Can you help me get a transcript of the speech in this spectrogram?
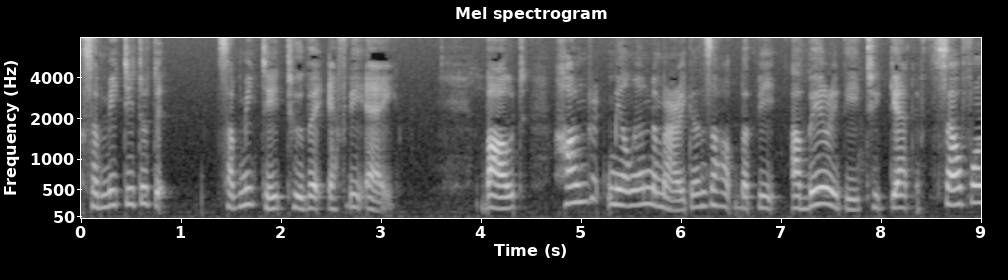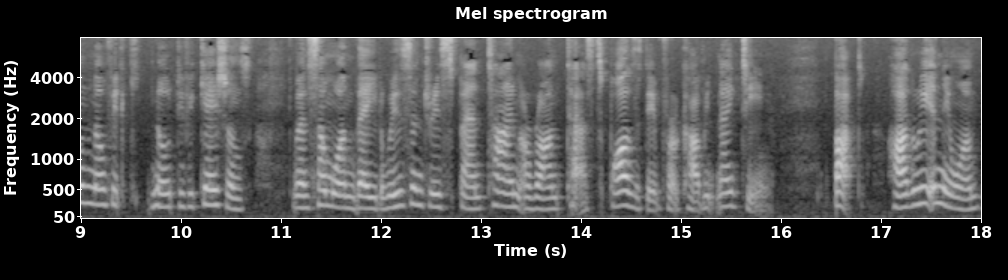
submitted to the, submitted to the FDA. About 100 million Americans have the ability to get cell phone notifications when someone they recently spent time around tests positive for COVID 19. But hardly anyone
